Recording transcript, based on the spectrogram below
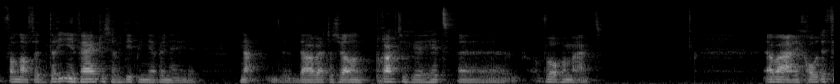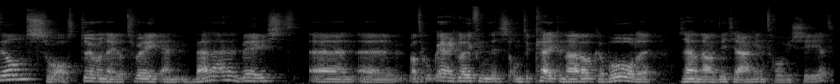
vanaf de 53e verdieping naar beneden. Nou, daar werd dus wel een prachtige hit voor gemaakt. Er waren grote films, zoals Terminator 2 en Bella and het Beest. En wat ik ook erg leuk vind, is om te kijken naar welke woorden zijn er nou dit jaar geïntroduceerd.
